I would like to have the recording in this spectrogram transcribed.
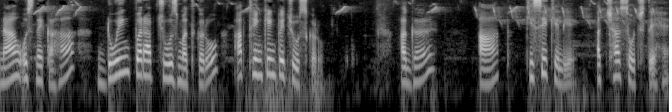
now उसने कहा डूइंग पर आप चूज़ मत करो, आप थिंकिंग पे चूज़ करो। अगर आप किसी के लिए अच्छा सोचते हैं,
